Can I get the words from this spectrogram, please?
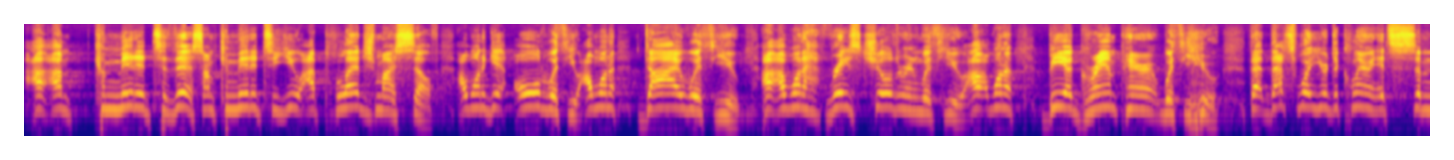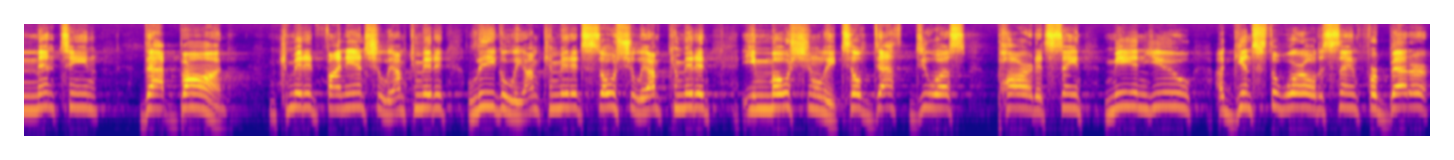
I, am committed to this. I'm committed to you. I pledge myself. I want to get old with you. I want to die with you. I, I want to raise children with you. I want to be a grandparent with you. That, that's what you're declaring. It's cementing that bond I'm committed financially. I'm committed legally. I'm committed socially. I'm committed emotionally. Till death do us part. It's saying me and you against the world. It's saying for better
